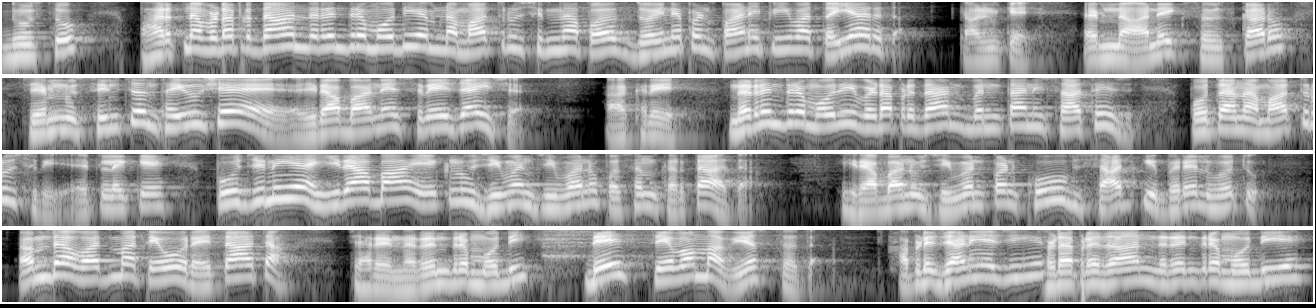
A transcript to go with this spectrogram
દોસ્તો, ભારતના વડાપ્રધાન નરેન્દ્ર મોદી એમના માતૃશ્રીના પગ ધોઈને પણ પાણી પીવા તૈયાર હતા, કારણ કે એમના અનેક સંસ્કારો જેમનું સિંચન થયું છે, હીરાબાને શ્રેય જાય છે. આખરે, નરેન્દ્ર મોદી વડાપ્રધાન બનતાની સાથે જ પોતાના માતૃશ્રી એટલે કે પૂજનીય હીરાબા એકલું જીવન જીવવાનું પસંદ કરતા હતા. હીરાબાનું જીવન પણ ખૂબ સાદગી ભરેલું હતું. અમદાવાદમાં તેઓ રહેતા હતા, જ્યારે નરેન્દ્ર મોદી દેશ સેવામાં વ્યસ્ત હતા. આપણે જાણીએ છીએ વડાપ્રધાન નરેન્દ્ર મોદીએ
